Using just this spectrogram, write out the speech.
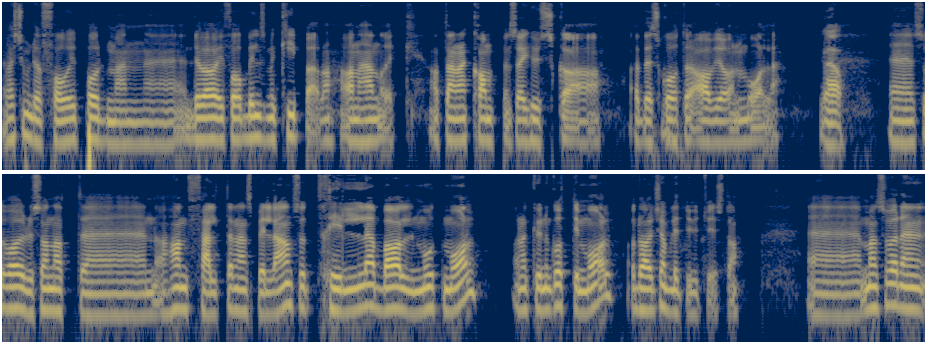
Jeg vet ikke om det var forrige pod, men eh, det var i forbindelse med keeper, da, Arne Henrik. At denne kampen som jeg husker at jeg skåret det avgjørende målet. Ja. Eh, så var det sånn at eh, når han felte den spilleren, så triller ballen mot mål. Og den kunne gått i mål, og da hadde ikke han blitt utvist, da. Men så var det en,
